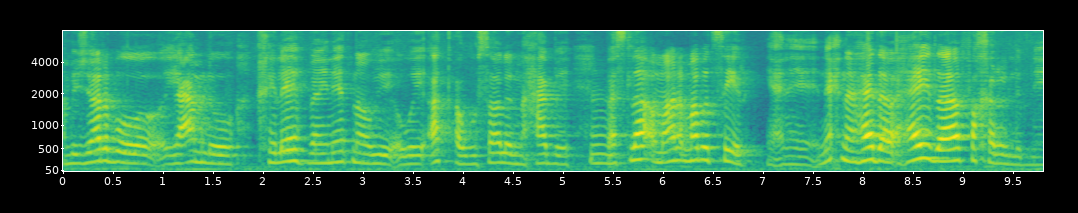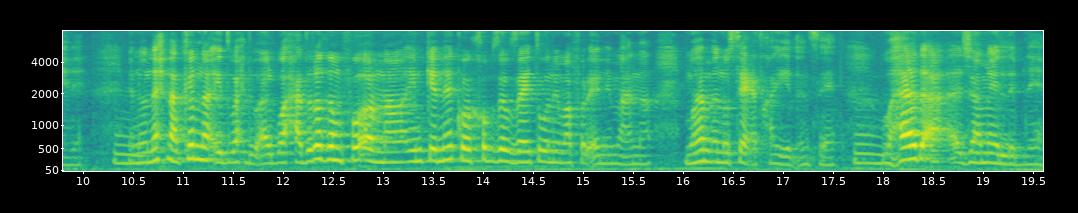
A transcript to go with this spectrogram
عم بيجربوا يعملوا خلاف بيناتنا ويقطعوا وصال المحبة. مم. بس لا ما ما بتصير. يعني نحن هذا هيدا فخر اللبناني. إنه نحن كلنا إيد واحدة وقلب واحد رغم فقرنا يمكن ناكل خبزه وزيتونة ما فرقانه معنا. المهم إنه ساعد خي الإنسان. مم. وهذا جمال لبنان.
